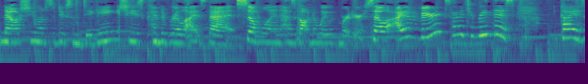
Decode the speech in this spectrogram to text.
now she wants to do some digging. She's kind of realized that someone has gotten away with murder. So I am very excited to read this. Guys,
